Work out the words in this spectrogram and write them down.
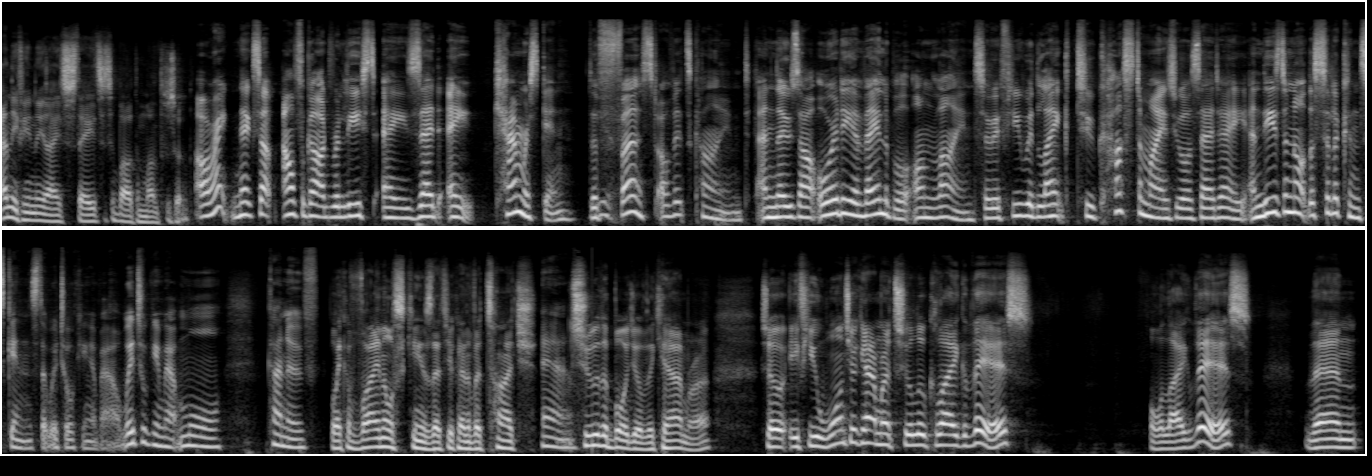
And if you're in the United States, it's about a month or so. All right. Next up, AlphaGuard released a Z8 camera skin, the yeah. first of its kind. And those are already available online. So if you would like to customize your Z8, and these are not the silicon skins that we're talking about, we're talking about more kind of like a vinyl skins that you kind of attach yeah. to the body of the camera. So if you want your camera to look like this or like this, then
